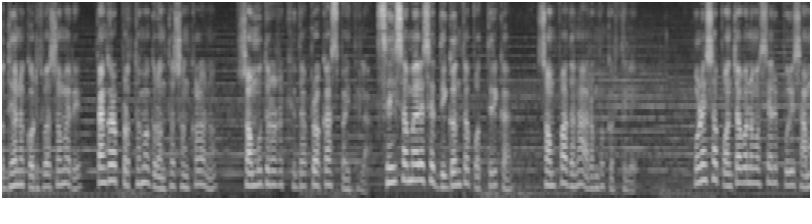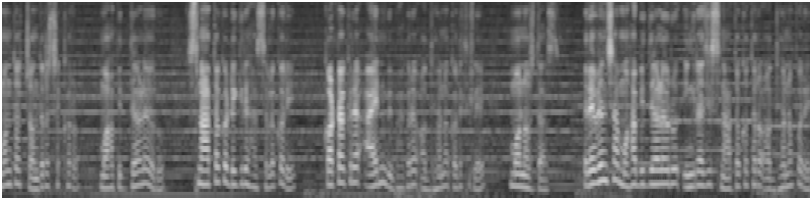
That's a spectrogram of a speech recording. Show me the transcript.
ଅଧ୍ୟୟନ କରୁଥିବା ସମୟରେ ତାଙ୍କର ପ୍ରଥମ ଗ୍ରନ୍ଥ ସଂକଳନ ସମୁଦ୍ରର କ୍ଷୁଧା ପ୍ରକାଶ ପାଇଥିଲା। ସେହି ସମୟରେ ସେ ଦିଗନ୍ତ ପତ୍ରିକା ସମ୍ପାଦନା ଆରମ୍ଭ କରିଥିଲେ। ଉଣେଇଶହ ପଞ୍ଚାବନ ମସିହାରେ ପୁରୀ ସାମନ୍ତ ଚନ୍ଦ୍ରଶେଖର ମହାବିଦ୍ୟାଳୟରୁ ସ୍ନାତକ ଡିଗ୍ରୀ ହାସଲ କରି କଟକରେ ଆଇନ ବିଭାଗରେ ଅଧ୍ୟୟନ କରିଥିଲେ ମନୋଜ ଦାସ। ରେଭେନ୍ସା ମହାବିଦ୍ୟାଳୟରୁ ଇଂରାଜୀ ସ୍ନାତକୋତ୍ତର ଅଧ୍ୟୟନ ପରେ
